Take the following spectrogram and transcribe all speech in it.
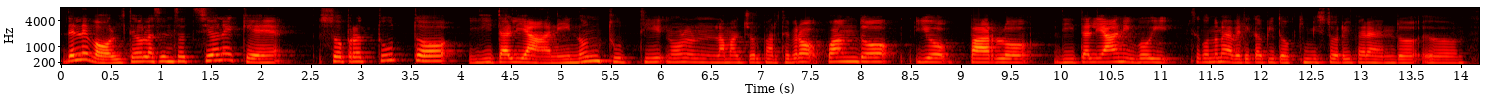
delle volte ho la sensazione che soprattutto gli italiani, non tutti, non la maggior parte, però quando io parlo di italiani, voi secondo me avete capito a chi mi sto riferendo. Eh,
